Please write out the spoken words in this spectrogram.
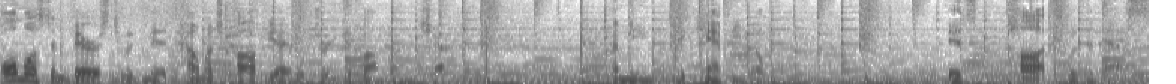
almost embarrassed to admit how much coffee I will drink if I'm unchecked. I mean, it can't be helped. It's pots with an S.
